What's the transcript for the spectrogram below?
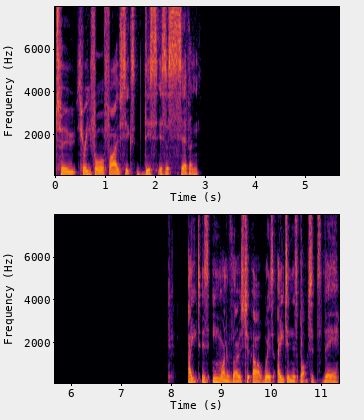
2, 3, 4, 5, 6. This is a 7. Eight is in one of those two. Oh, where's eight in this box? It's there.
